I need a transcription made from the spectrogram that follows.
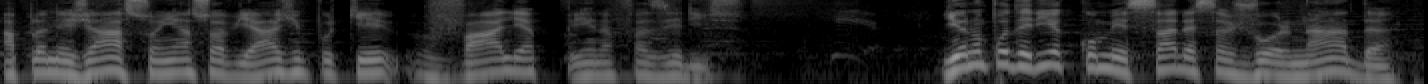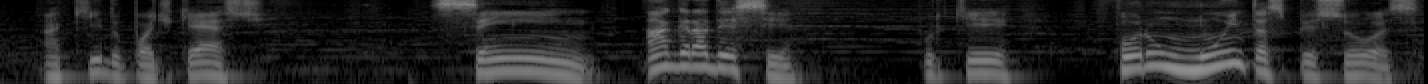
a planejar, a sonhar sua viagem, porque vale a pena fazer isso. E eu não poderia começar essa jornada aqui do podcast sem agradecer. porque foram muitas pessoas,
